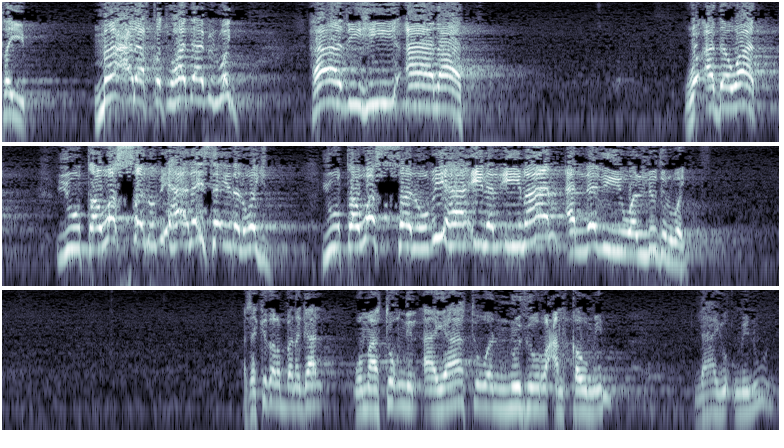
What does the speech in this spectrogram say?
طيب ما علاقة هذا بالوجه؟ هذه آلات وأدوات يتوصل بها ليس إلى الوجد يتوصل بها إلى الإيمان الذي يولد الوجد عشان كده ربنا قال وما تغني الآيات والنذر عن قوم لا يؤمنون.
